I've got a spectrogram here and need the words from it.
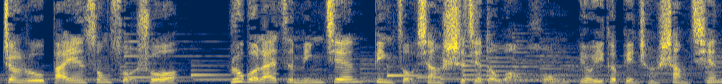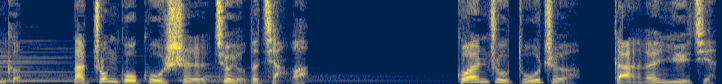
正如白岩松所说：“如果来自民间并走向世界的网红由一个变成上千个，那中国故事就有的讲了。”关注读者，感恩遇见。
